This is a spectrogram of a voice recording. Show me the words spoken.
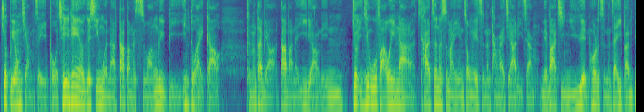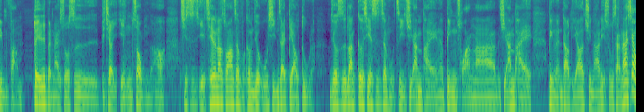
就不用讲这一波。前几天有一个新闻啊，大阪的死亡率比印度还高。可能代表大阪的医疗您就已经无法喂纳了，他真的是蛮严重的，也只能躺在家里这样，没办法进医院，或者只能在一般病房。对日本来说是比较严重的哈，其实也牵涉到中央政府根本就无心在调度了。就是让各县市政府自己去安排那病床啊，去安排病人到底要去哪里疏散。那像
